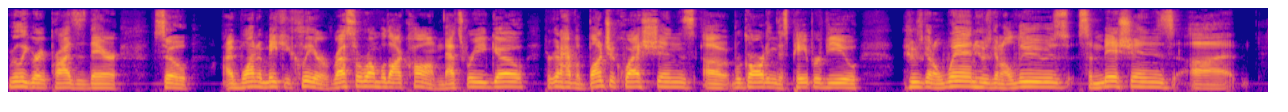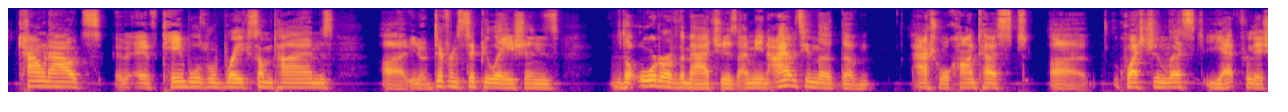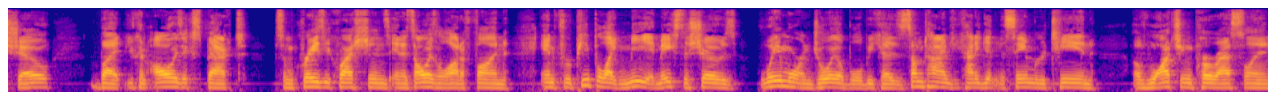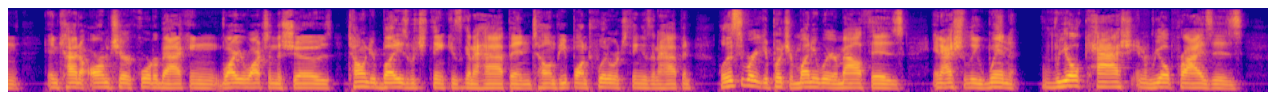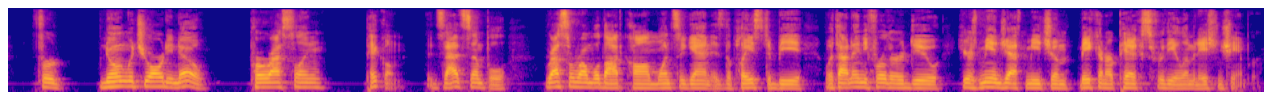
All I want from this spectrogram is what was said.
really great prizes there. So, I want to make it clear, WrestleRumble.com. That's where you go. They're going to have a bunch of questions uh, regarding this pay-per-view. Who's going to win? Who's going to lose? Submissions, uh, countouts, if tables will break sometimes, uh, you know, different stipulations, the order of the matches. I mean, I haven't seen the, the actual contest, uh, question list yet for this show, but you can always expect some crazy questions and it's always a lot of fun. And for people like me, it makes the shows way more enjoyable because sometimes you kind of get in the same routine of watching pro wrestling and kind of armchair quarterbacking while you're watching the shows, telling your buddies what you think is going to happen, telling people on Twitter what you think is going to happen. Well, this is where you can put your money where your mouth is and actually win real cash and real prizes for knowing what you already know. Pro wrestling, pick 'em. It's that simple. WrestleRumble.com, once again, is the place to be. Without any further ado, here's me and Jeff Meacham making our picks for the Elimination Chamber.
